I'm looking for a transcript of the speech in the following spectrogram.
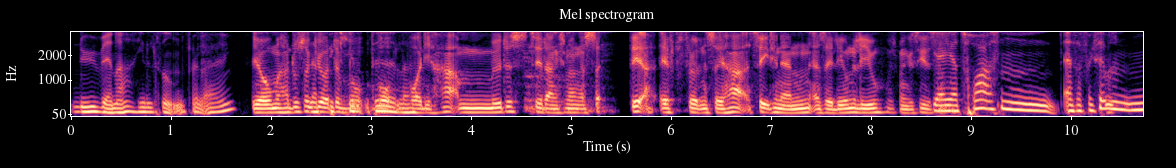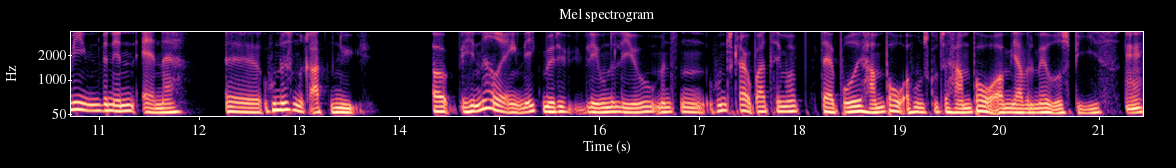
nye venner hele tiden, føler jeg, ikke? Jo, men har du så Eller gjort det, hvor, hvor, hvor de har mødtes til et arrangement, og så der efterfølgende, så I har set hinanden, altså i levende liv, hvis man kan sige det Ja, sådan? jeg tror sådan, altså for eksempel min veninde Anna, øh, hun er sådan ret ny. Og hende havde jeg egentlig ikke mødt i levende liv, men sådan, hun skrev bare til mig, da jeg boede i Hamburg, og hun skulle til Hamburg, om jeg ville med ud og spise. Mm.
